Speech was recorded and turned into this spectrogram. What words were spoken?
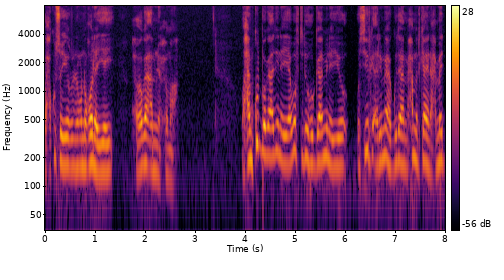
waxaa ku soo noqnoqonayey xoogaa amni xumaa waxaan ku bogaadinayaa wafdiduu hogaaminayo wasiirka arrimaha gudaha maxamed kaahin axmed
